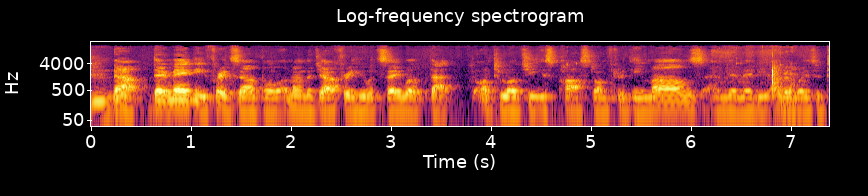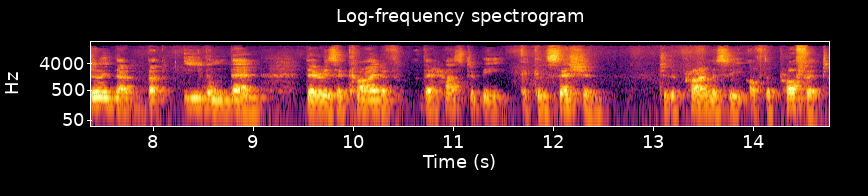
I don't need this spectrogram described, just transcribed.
Mm. Now, there may be, for example, among the Jafri who would say, well, that ontology is passed on through the Imams, and there may be other Yeah. ways of doing that, but even then, there is a kind of, there has to be a concession to the primacy of the Prophet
